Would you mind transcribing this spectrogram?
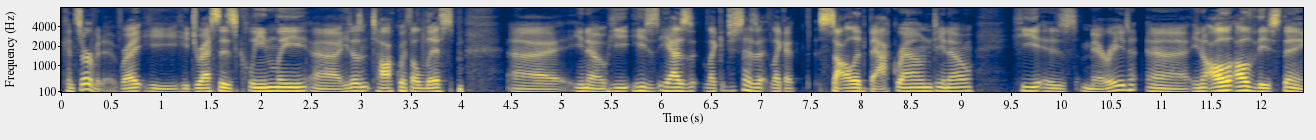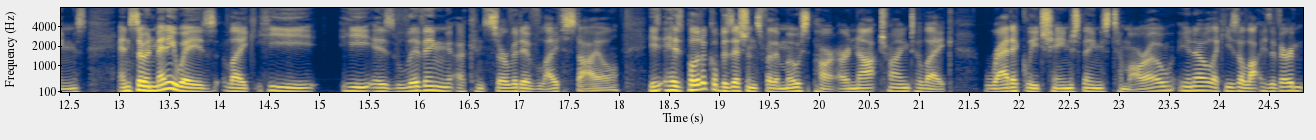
conservative, right? He he dresses cleanly. Uh, he doesn't talk with a lisp. Uh, you know, he he's he has like just has a, like a solid background. You know, he is married. Uh, you know, all all of these things, and so in many ways, like he he is living a conservative lifestyle. He, his political positions, for the most part, are not trying to like radically change things tomorrow. You know, like he's a lot. He's a very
